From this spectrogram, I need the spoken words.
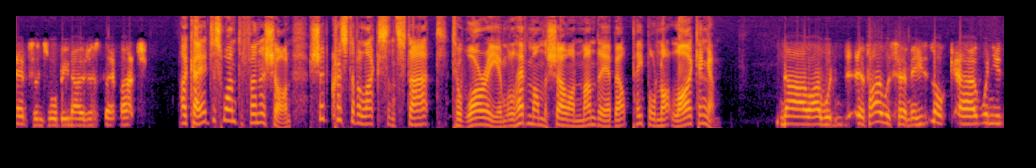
absence will be noticed that much. Okay, just one to finish on. Should Christopher Luxon start to worry, and we'll have him on the show on Monday, about people not liking him? No, I wouldn't. If I was him, he, look, uh, when you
